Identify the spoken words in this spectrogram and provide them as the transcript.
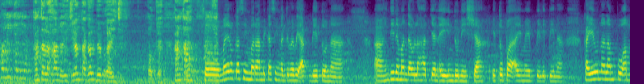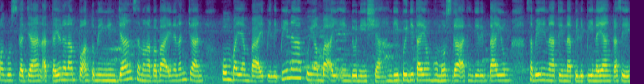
holiday yan. Anta lakalo iji, anta gal bebra iji. Okay. Anta. So, mayroon kasing marami kasing nagre-react dito na uh, hindi naman daw lahat yan ay Indonesia. Ito pa ay may Pilipina. Kayo na lang po ang maghusga dyan at kayo na lang po ang tumingin dyan sa mga babae na nandyan kung ba yan ba ay Pilipina, kung yan ba ay Indonesia. Hindi pwede tayong humusga at hindi rin tayong sabihin natin na Pilipina yan kasi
